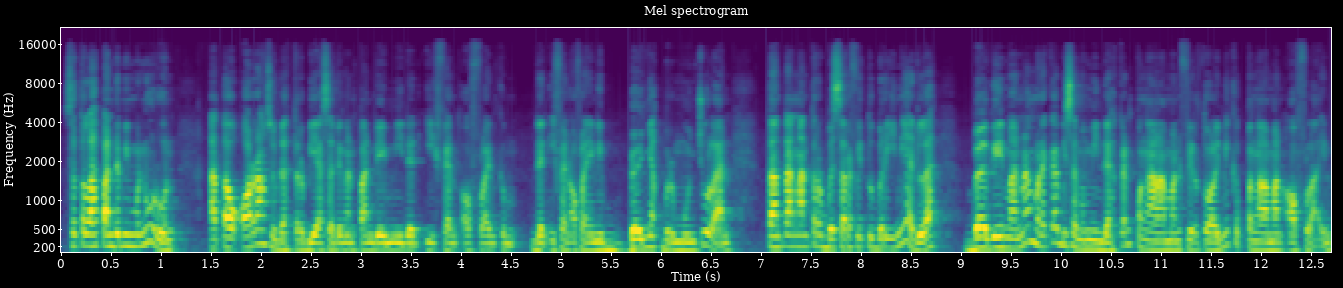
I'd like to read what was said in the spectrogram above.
Setelah pandemi menurun, atau orang sudah terbiasa dengan pandemi dan event offline dan event offline ini banyak bermunculan, tantangan terbesar VTuber ini adalah bagaimana mereka bisa memindahkan pengalaman virtual ini ke pengalaman offline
